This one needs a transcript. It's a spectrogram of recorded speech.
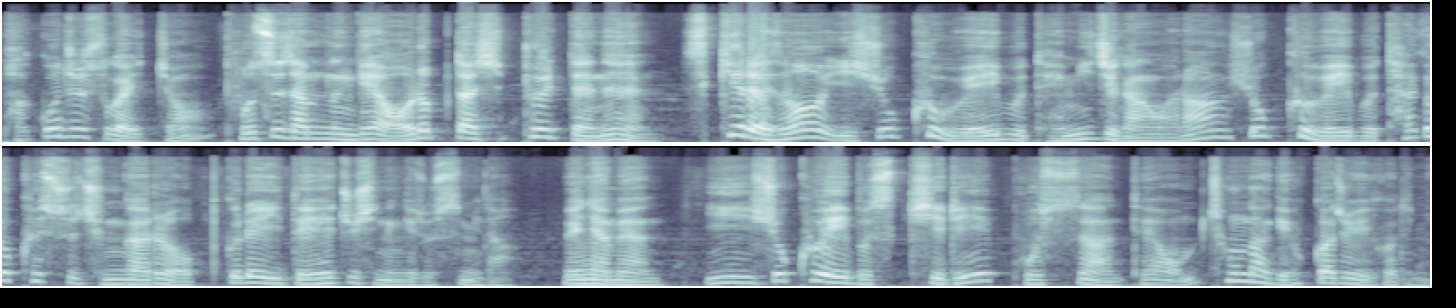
바꿔줄 수가 있죠. 보스 잡는 게 어렵다 싶을 때는 스킬에서 이 쇼크 웨이브 데미지 강화랑 쇼크 웨이브 타격 횟수 증가를 업그레이드 해주시는 게 좋습니다. 왜냐면 이 쇼크웨이브 스킬이 보스한테 엄청나게 효과적이거든요.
